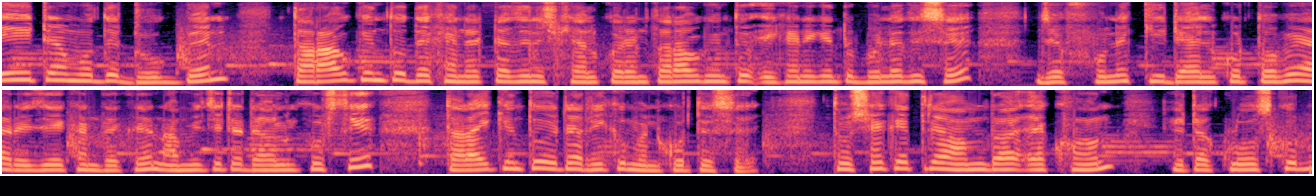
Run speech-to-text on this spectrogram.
এইটার মধ্যে ঢুকবেন, তারাও কিন্তু দেখেন একটা জিনিস খেয়াল করেন, তারাও কিন্তু এখানে কিন্তু বলে দিছে যে ফোনে কি ডায়াল করতে হবে। আর এই যে এখানে দেখেন, আমি যেটা ডায়াল করছি, তারাই কিন্তু এটা রিকমেন্ড করতেছে। তো সেক্ষেত্রে আমরা এখন এটা ক্লোজ করব।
